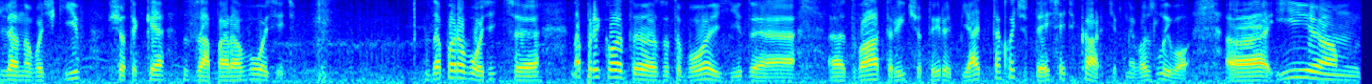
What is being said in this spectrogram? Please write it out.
для новачків, що таке запаровозіть. Запаровозіть це, наприклад, е, за тобою їде е, 2, 3, 4, 5 та хоч 10 картів, неважливо. Е, І ем,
